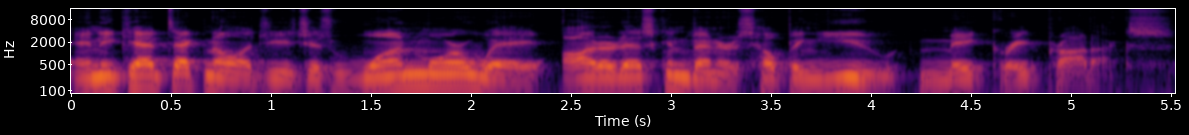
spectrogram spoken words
AnyCAD technology is just one more way Autodesk Inventor is helping you make great products.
